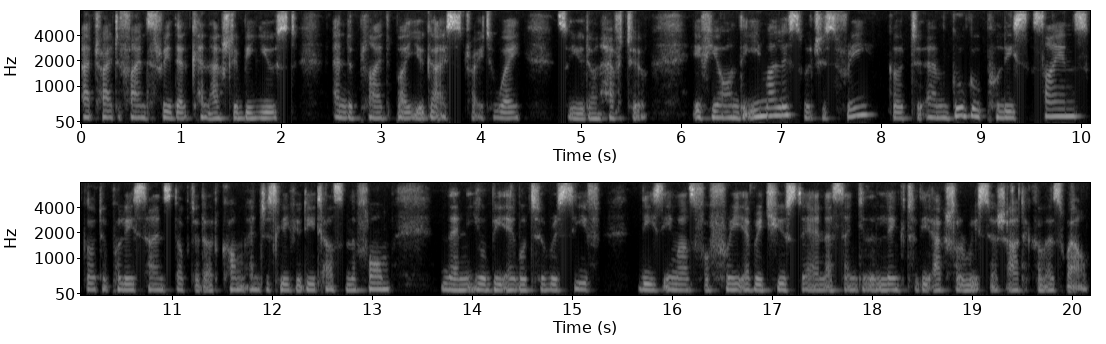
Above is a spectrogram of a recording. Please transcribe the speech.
I try to find three that can actually be used and applied by you guys straight away, so you don't have to. If you're on the email list, which is free, go to um, Google Police Science, go to policesciencedoctor.com, and just leave your details in the form. Then you'll be able to receive these emails for free every Tuesday, and I send you the link to the actual research article as well.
